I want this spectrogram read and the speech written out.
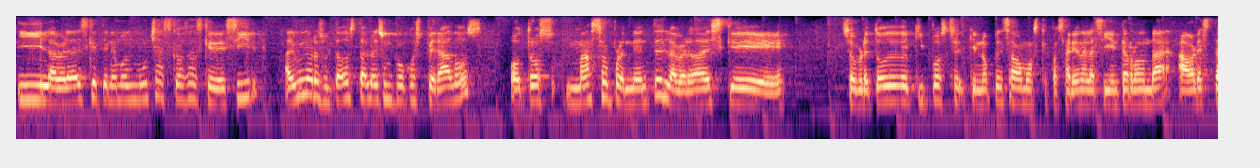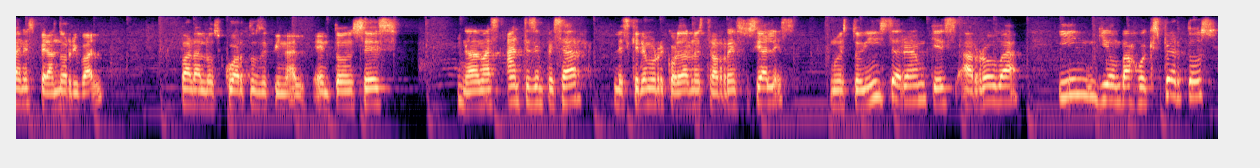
Y la verdad es que tenemos muchas cosas que decir. Algunos resultados tal vez un poco esperados, otros más sorprendentes. La verdad es que, sobre todo equipos que no pensábamos que pasarían a la siguiente ronda, ahora están esperando rival para los cuartos de final. Entonces, nada más, antes de empezar, les queremos recordar nuestras redes sociales, nuestro Instagram que es arroba in-expertos,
